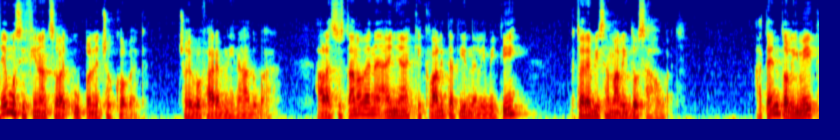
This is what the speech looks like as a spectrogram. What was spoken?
nemusí financovať úplne čokoľvek, čo je vo farebných nádobách, ale sú stanovené aj nejaké kvalitatívne limity, ktoré by sa mali dosahovať. A tento limit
